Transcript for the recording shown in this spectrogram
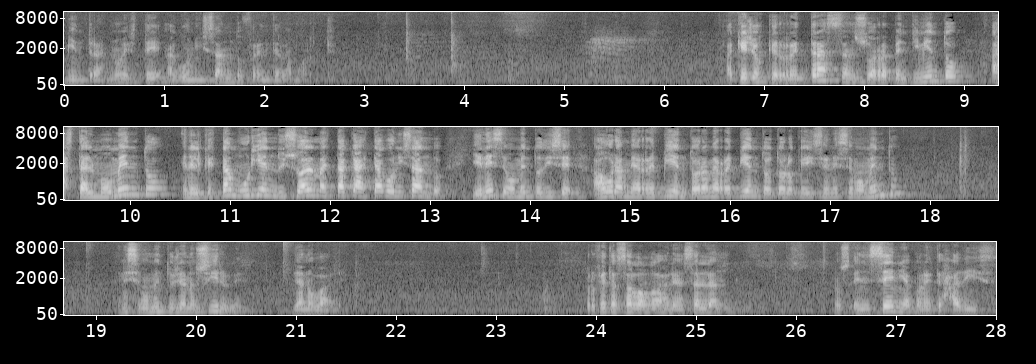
mientras no esté agonizando frente a la muerte. Aquellos que retrasan su arrepentimiento hasta el momento en el que está muriendo y su alma está acá, está agonizando, y en ese momento dice, ahora me arrepiento, ahora me arrepiento de todo lo que dice en ese momento, en ese momento ya no sirve, ya no vale. El profeta sallallahu alaihi wasallam nos enseña con este hadiz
